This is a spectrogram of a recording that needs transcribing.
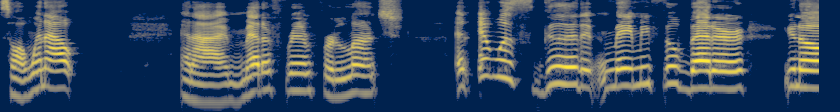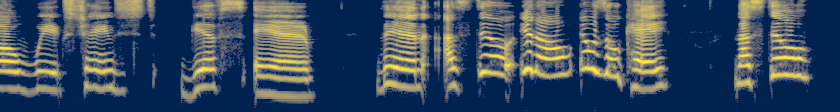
So I went out and I met a friend for lunch. And it was good. It made me feel better. You know, we exchanged gifts and then I still, you know, it was okay. And I still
